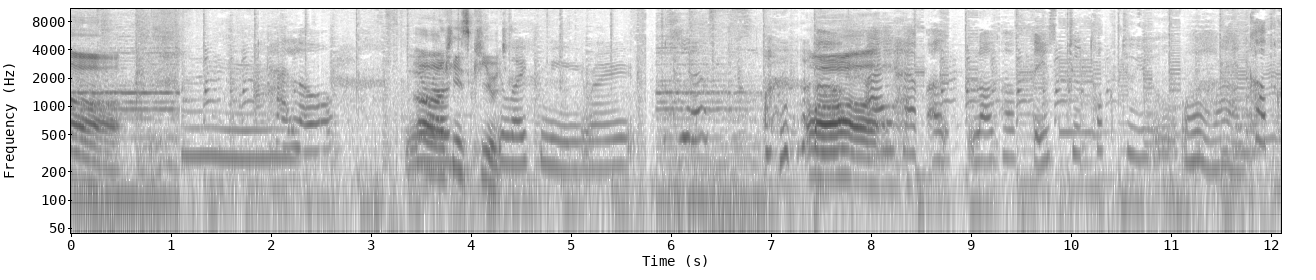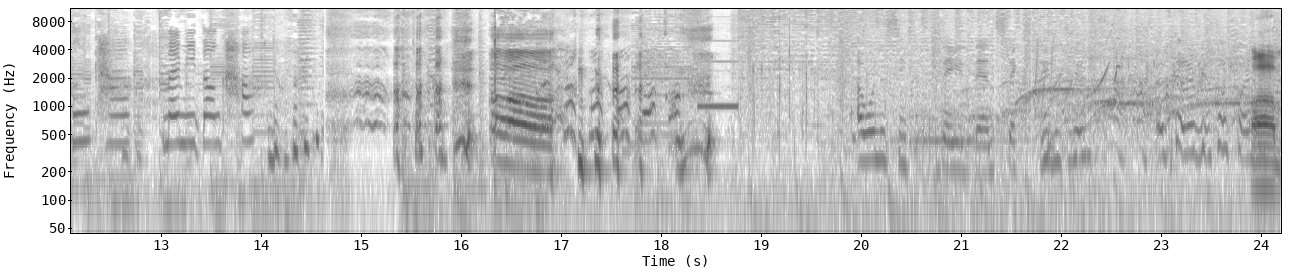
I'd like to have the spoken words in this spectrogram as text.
Oh, Hello， oh, she's You cute. like me, right? yes。I Oh, have a lot of things to talk to you。哦哇！ขอบคุณค่ะไม่มีตังค่ะ oh. I want to see they dance sex videos. It's gonna be so funny. Um.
